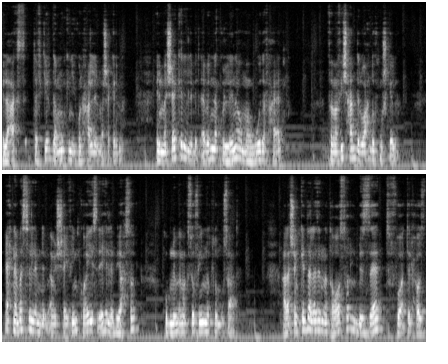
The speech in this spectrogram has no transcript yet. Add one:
بالعكس التفكير ده ممكن يكون حل لمشاكلنا. المشاكل اللي بتقابلنا كلنا وموجودة في حياتنا. فمفيش حد لوحده في مشكلة. إحنا بس اللي بنبقى مش شايفين كويس إيه اللي بيحصل وبنبقى مكسوفين نطلب مساعدة. علشان كده لازم نتواصل بالذات في وقت الحزن.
